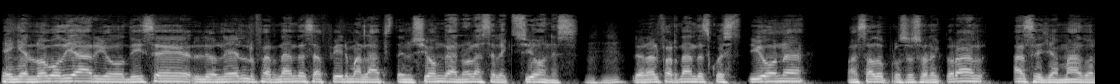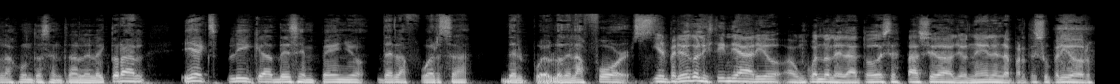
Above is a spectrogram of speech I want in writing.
En el nuevo diario dice Leonel Fernández afirma la abstención ganó las elecciones. Leonel Fernández cuestiona pasado proceso electoral, hace llamado a la Junta Central Electoral y explica desempeño de la fuerza del pueblo, de la force. Y el periódico Listín Diario, aun cuando le da todo ese espacio a Leonel en la parte superior,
